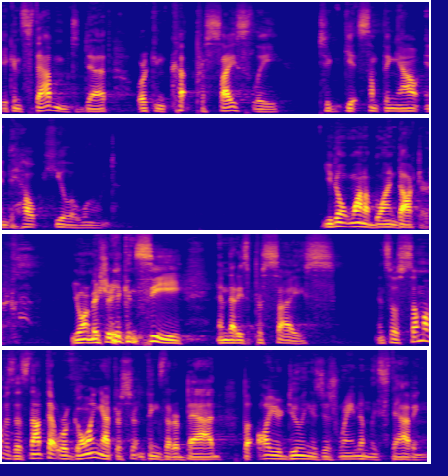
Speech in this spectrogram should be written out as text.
it can stab them to death, or it can cut precisely to get something out and to help heal a wound. You don't want a blind doctor. you want to make sure he can see and that he's precise. And so, some of us, it's not that we're going after certain things that are bad, but all you're doing is just randomly stabbing.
